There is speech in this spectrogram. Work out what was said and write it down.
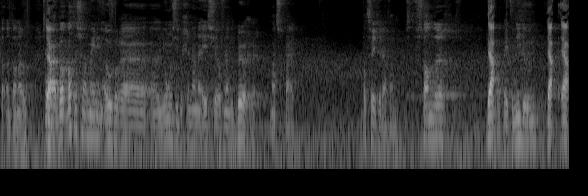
da- dan ook. Ja. Maar wat, wat is jouw mening over eh, eh, jongens die beginnen aan de ECO vanuit de burgermaatschappij? Wat vind je daarvan? Is het verstandig? Ja, Wat beter niet doen? ja, ja.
